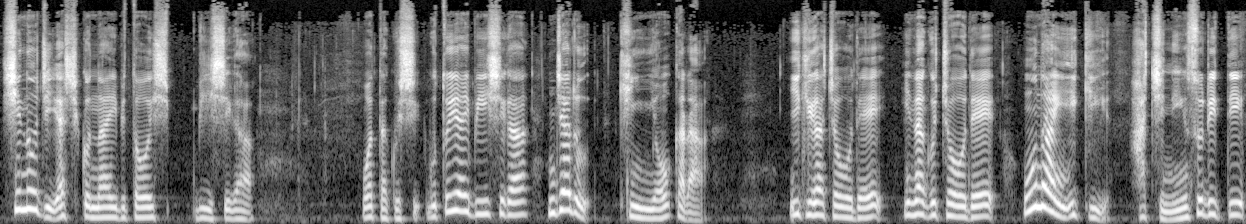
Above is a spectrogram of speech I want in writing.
死ぬじやしくない人ビー氏が私ぐとやいビー氏がじゃる金曜から生きが町で稲具町でうない息八人すりて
